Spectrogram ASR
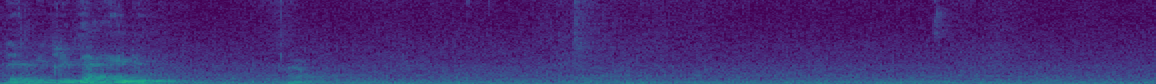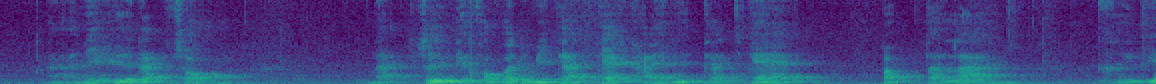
เดี๋ยวมีตัวอย่างให้ดูนะครับอ่านี่คืออันดับสอง นะ ซึ่งเดี๋ยวเขาก็จะมีการแก้ไขคือการแก้ปรับตารางคือแย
